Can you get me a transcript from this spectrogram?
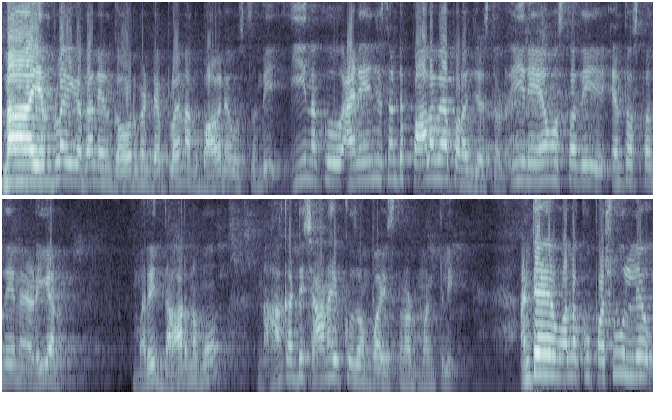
నా ఎంప్లాయీ కదా నేను గవర్నమెంట్ ఎంప్లాయీ నాకు బాగానే వస్తుంది. ఈయనకు ఆయన ఏం చేస్తాడంటే పాల వ్యాపారం చేస్తాడు. ఈయన ఏమొస్తుంది ఎంత వస్తుంది అని అడిగాను. మరి దారుణము నాకంటే చాలా ఎక్కువ సంపాదిస్తున్నాడు మంత్లీ. అంటే వాళ్ళకు పశువులు లేవు.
